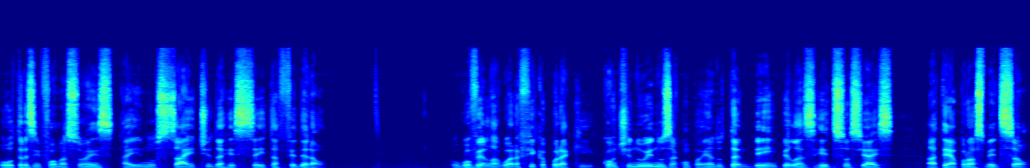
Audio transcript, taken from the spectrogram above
Outras informações aí no site da Receita Federal. O governo agora fica por aqui. Continue nos acompanhando também pelas redes sociais. Até a próxima edição.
